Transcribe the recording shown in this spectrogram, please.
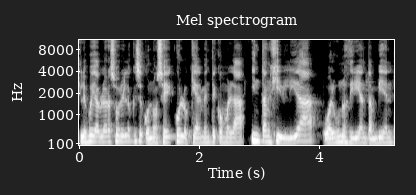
les voy a hablar sobre lo que se conoce coloquialmente como la intangibilidad o algunos dirían también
